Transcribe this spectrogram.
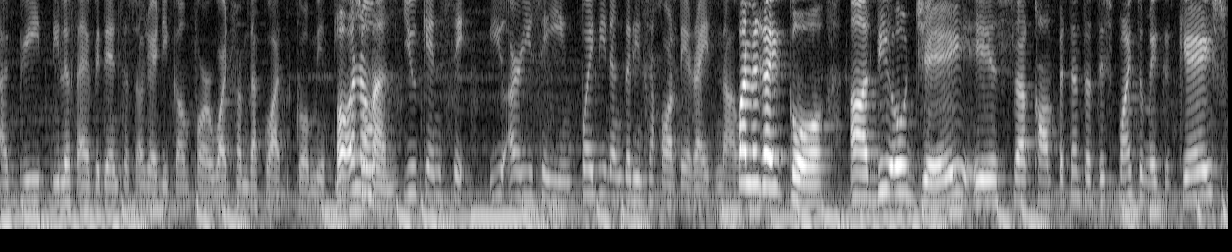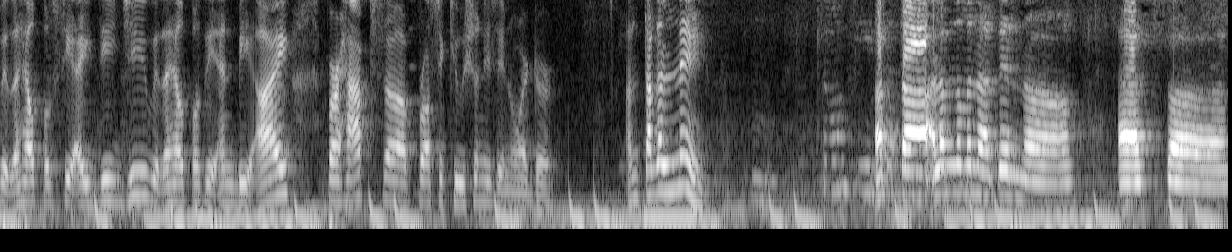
a great deal of evidence has already come forward from the Quad Committee. Oo so, naman. you can say, you are you saying, pwede nang dalhin sa korte right now? Palagay ko, uh, DOJ is uh, competent at this point to make a case with the help of CIDG, with the help of the NBI. Perhaps uh, prosecution is in order. Ang tagal na eh. At uh, alam naman natin na as uh,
